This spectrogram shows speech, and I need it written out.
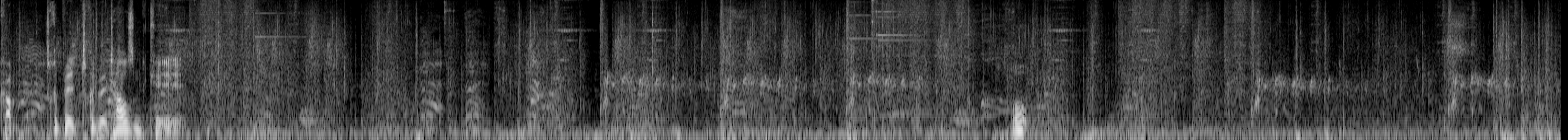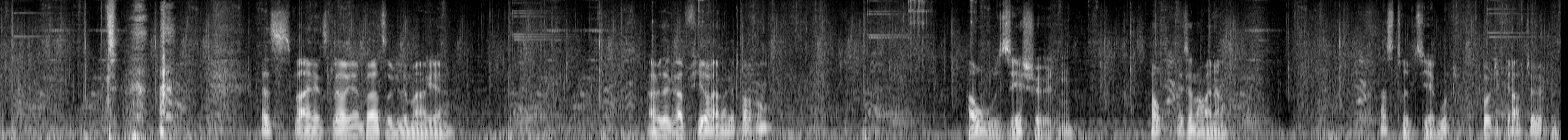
Komm, Triple, Triple 1000 Kill. Oh. Das waren jetzt, glaube ich, ein paar zu viele Magier. Habe ich da gerade vier auf einmal getroffen? Oh, sehr schön. Oh, ist ja noch einer. Das trifft sehr gut. Wollte ich gerade töten.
